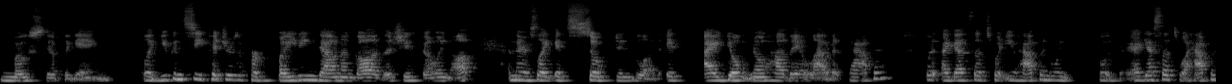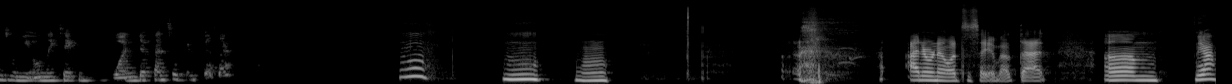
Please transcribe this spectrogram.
most of the game. Like you can see pictures of her biting down on gauze as she's going up and there's like it's soaked in blood. It I don't know how they allowed it to happen, but I guess that's what you happen when I guess that's what happens when you only take one defensive midfielder. Mm, mm, mm. I don't know what to say about that. Um, yeah,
